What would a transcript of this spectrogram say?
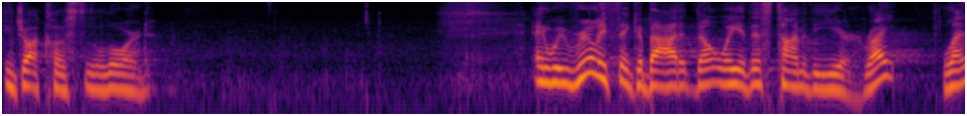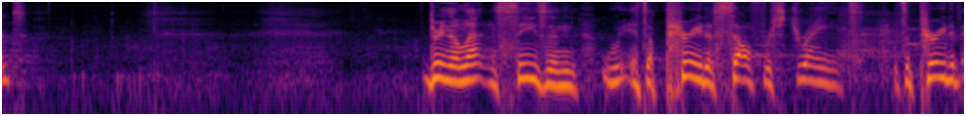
and draw close to the Lord. And we really think about it, don't we, at this time of the year, right? Lent, during the Lenten season, it's a period of self restraint, it's a period of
